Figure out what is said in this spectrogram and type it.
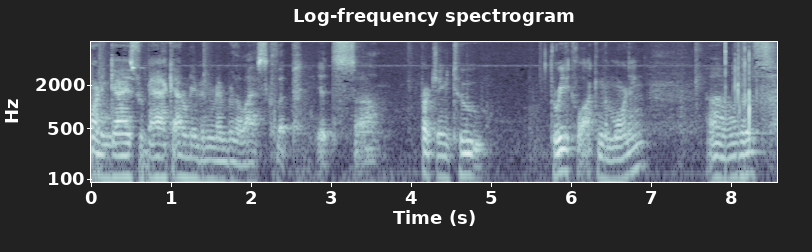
Morning guys, we're back. I don't even remember the last clip. It's uh, approaching 2, 3 o'clock in the morning. Uh, it's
